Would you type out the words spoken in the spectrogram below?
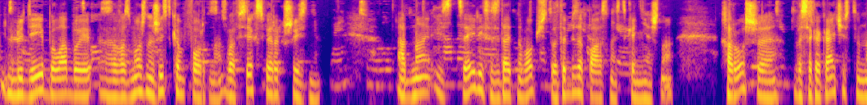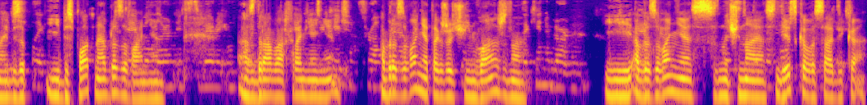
у людей была бы э, возможность жить комфортно во всех сферах жизни. Одна из целей созидательного общества — это безопасность, конечно, хорошее, высококачественное и бесплатное образование, а здравоохранение. Образование также очень важно, и образование, с, начиная с детского садика,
